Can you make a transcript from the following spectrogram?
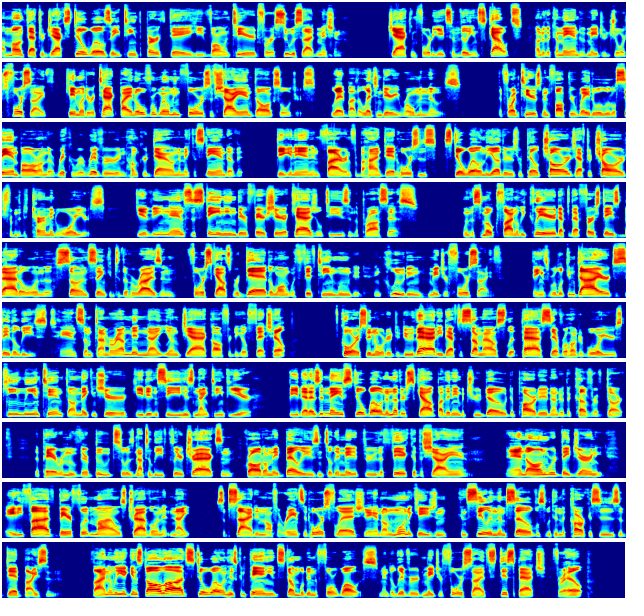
A month after Jack Stilwell's 18th birthday, he volunteered for a suicide mission. Jack and 48 civilian scouts, under the command of Major George Forsyth, came under attack by an overwhelming force of Cheyenne dog soldiers, led by the legendary Roman Nose. The frontiersmen fought their way to a little sandbar on the Arikaree River and hunkered down to make a stand of it. Digging in and firing from behind dead horses, Stilwell and the others repelled charge after charge from the determined warriors, giving and sustaining their fair share of casualties in the process. When the smoke finally cleared after that first day's battle and the sun sank into the horizon, four scouts were dead along with 15 wounded, including Major Forsyth. Things were looking dire to say the least, and sometime around midnight, young Jack offered to go fetch help. Course, in order to do that, he'd have to somehow slip past several hundred warriors keenly intent on making sure he didn't see his 19th year. Be that as it may, Stilwell and another scout by the name of Trudeau departed under the cover of dark. The pair removed their boots so as not to leave clear tracks and crawled on their bellies until they made it through the thick of the Cheyenne. And onward they journeyed, 85 barefoot miles traveling at night, subsiding off of rancid horse flesh, and on one occasion, concealing themselves within the carcasses of dead bison. Finally, against all odds, Stilwell and his companions stumbled into Fort Wallace and delivered Major Forsyth's dispatch for help.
